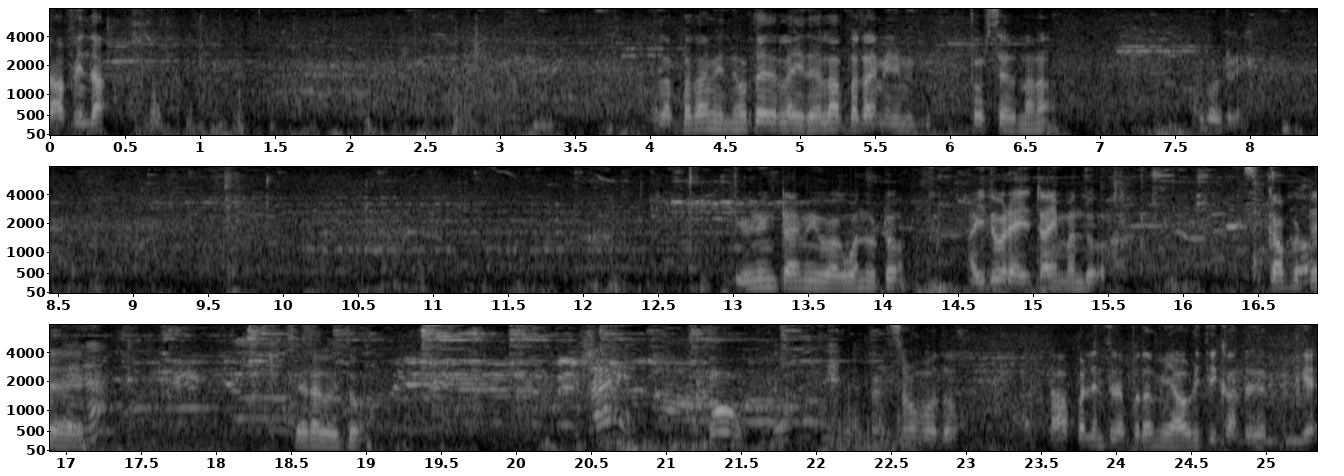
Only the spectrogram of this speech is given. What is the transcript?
ಟಾಪಿಂದ ಎಲ್ಲ ಬದಾಮಿ ನೋಡ್ತಾ ಇದ್ರಲ್ಲ ಇದೆಲ್ಲ ಬದಾಮಿ ನಿಮಗೆ ತೋರಿಸ್ತಾ ಇರೋದು ನಾನು. ನೋಡ್ರಿ ಈವ್ನಿಂಗ್ ಟೈಮ್ ಇವಾಗ ಬಂದ್ಬಿಟ್ಟು ಐದೂವರೆ ಐದು ಟೈಮ್ ಬಂದು. ಸಿಕ್ಕಾಪಟ್ಟೆ ಲೇಟಾಗೋಯ್ತು ಫ್ರೆಂಡ್ಸ್ ನೋಡ್ಬೋದು. ಟಾಪಲ್ಲಿ ನಿಂತಿದೆ ಬದಾಮಿ ಯಾವ ರೀತಿ ಕಾಣ್ತಾ ಇದೆ ಅಂತ ನಿಮಗೆ?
